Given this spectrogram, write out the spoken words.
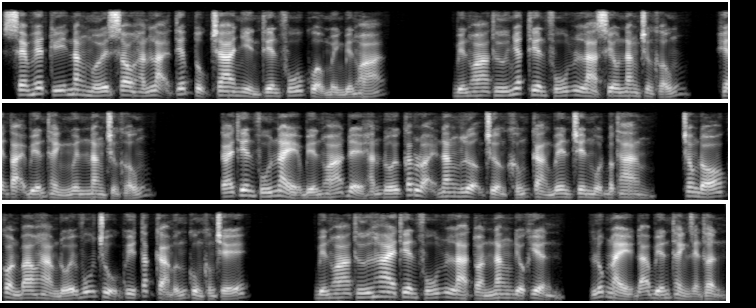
Xem hết kỹ năng mới sau hắn lại tiếp tục tra nhìn thiên phú của mình biến hóa. Biến hóa thứ nhất thiên phú là siêu năng trường khống, hiện tại biến thành nguyên năng trường khống. Cái thiên phú này biến hóa để hắn đối các loại năng lượng trường khống càng bên trên một bậc thang, trong đó còn bao hàm đối vũ trụ quy tắc cảm ứng cùng khống chế. Biến hóa thứ hai thiên phú là toàn năng điều khiển, lúc này đã biến thành rèn thần.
